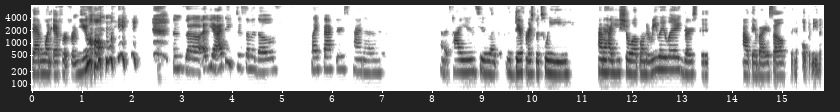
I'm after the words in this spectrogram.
that one effort from you only. and so yeah, I think just some of those like factors kind of kind of tie into like the difference between kind of how you show up on the relay leg versus out there by yourself in an open event.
